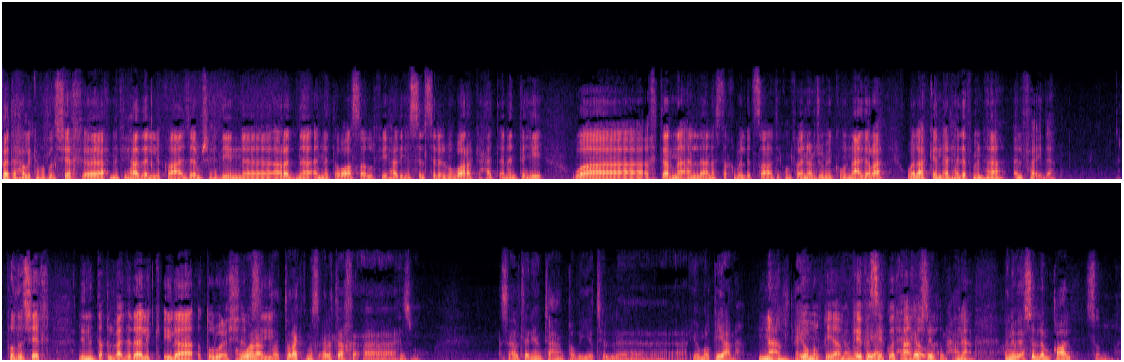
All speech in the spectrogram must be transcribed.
فتح الله فضل الشيخ آه، إحنا في هذا اللقاء اعزائي المشاهدين آه، أردنا أن نتواصل في هذه السلسلة المباركة حتى ننتهي واخترنا أن لا نستقبل اتصالاتكم فنرجو منكم المعذرة ولكن الهدف منها الفائدة. فضل الشيخ لننتقل بعد ذلك إلى طلوع الشمس. هو أنا تركت مسألة اسمه سألتني أنت عن قضية يوم القيامة. نعم يوم القيامة. يوم كيف القيامة. سيكون حال كيف سيكون حال نعم. النبي صلى الله عليه وسلم قال صلى الله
